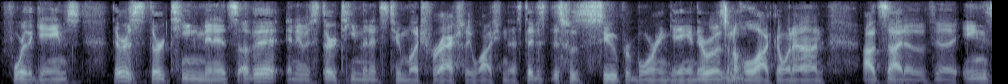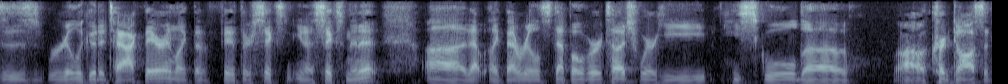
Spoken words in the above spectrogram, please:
for the games. There was 13 minutes of it, and it was 13 minutes too much for actually watching this. Just, this was super boring game. There wasn't a whole lot going on outside of uh, Ings's really good attack there in like the fifth or sixth, you know, sixth minute. Uh, that like that real step over touch where he he schooled. Uh, uh, Craig Dawson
